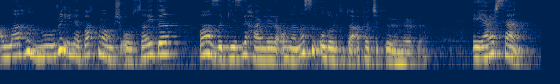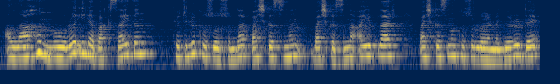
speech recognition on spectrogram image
Allah'ın nuru ile bakmamış olsaydı bazı gizli halleri ona nasıl olurdu da apaçık görünürdü. Eğer sen Allah'ın nuru ile baksaydın kötülük hususunda başkasının başkasını ayıplar, başkasının kusurlarını görür de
